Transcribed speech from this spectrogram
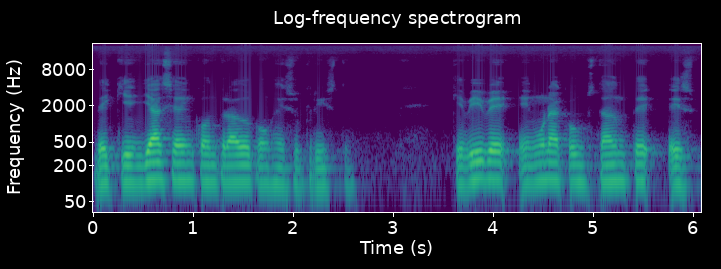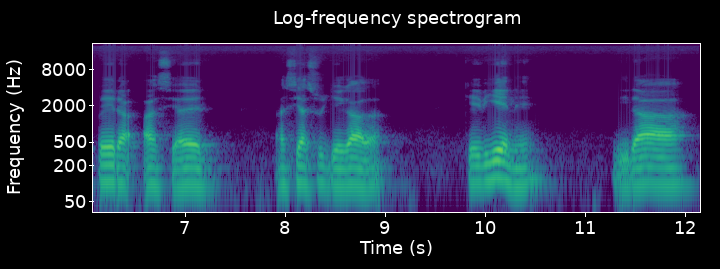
de quien ya se ha encontrado con Jesucristo, que vive en una constante espera hacia Él, hacia su llegada, que viene, dirá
